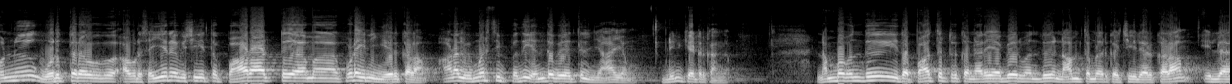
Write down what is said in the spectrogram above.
ஒன்று ஒருத்தரை அவர் செய்கிற விஷயத்தை பாராட்டாமல் கூட நீங்கள் இருக்கலாம். ஆனால் விமர்சிப்பது எந்த விதத்தில் நியாயம்? அப்படின்னு கேட்டிருக்காங்க. நம்ம வந்து இதை பார்த்துட்ருக்க நிறைய பேர் வந்து நாம் தமிழர் கட்சியில் இருக்கலாம். இல்லை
